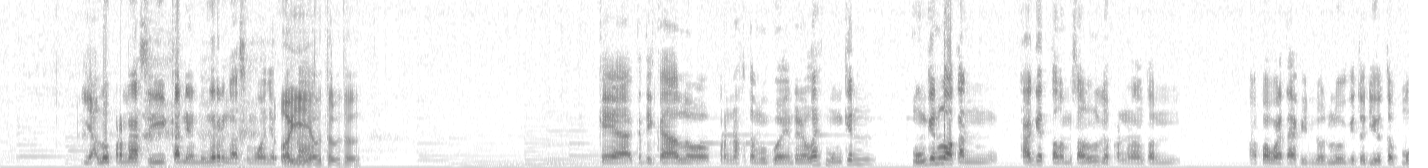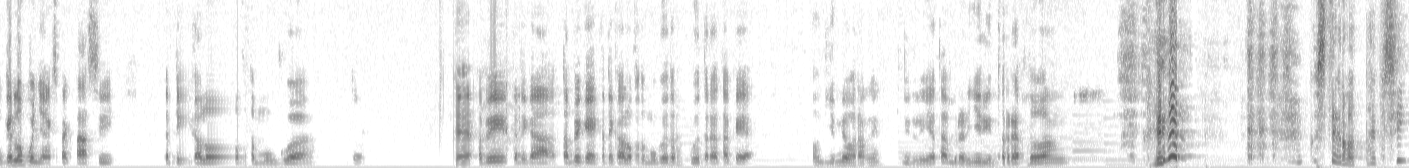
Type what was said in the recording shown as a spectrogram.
ya lu pernah sih kan yang denger nggak semuanya Oh pernah iya betul betul. kayak ketika lo pernah ketemu gue in real life mungkin mungkin lo akan kaget kalau misalnya lo udah pernah nonton apa WTF Indo dulu gitu di YouTube mungkin lo punya ekspektasi ketika lo ketemu gue Kayak tapi ketika tapi kayak ketika lo ketemu gue terus gue ternyata kayak oh diemnya orangnya di dunia nyata beraninya di internet doang. Kok stereotype sih?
